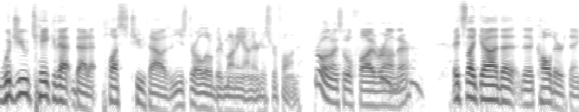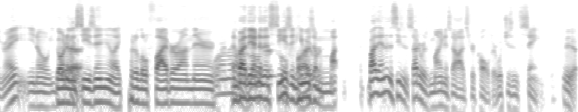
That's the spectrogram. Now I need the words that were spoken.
would you take that bet at plus two thousand? You just throw a little bit of money on there just for fun. Throw a nice little fiver on there. It's like uh, the the Calder thing, right? You know, you go into yeah. the season, you like put a little fiver on there, and by the end of the season, he was a by the end of the season, Seider was minus odds for Calder, which is insane. Yeah.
